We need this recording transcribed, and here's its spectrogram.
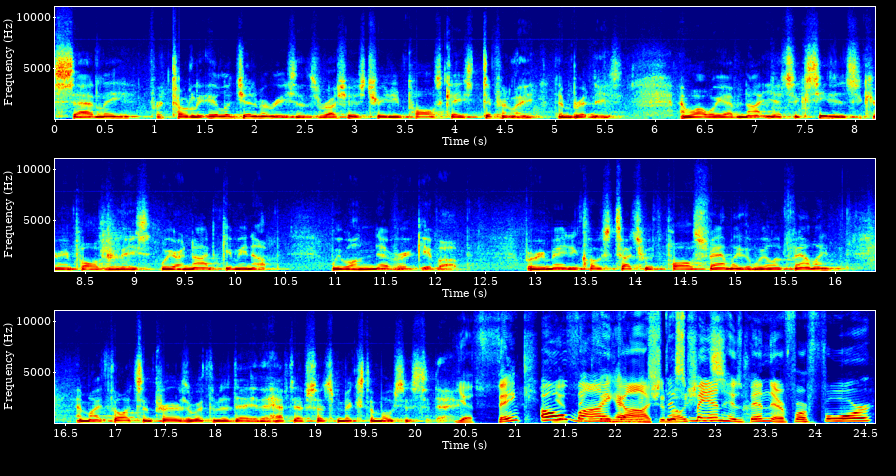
Sadly, for totally illegitimate reasons, Russia is treating Paul's case differently than Brittney's. And while we have not yet succeeded in securing Paul's release, we are not giving up. We will never give up. We remain in close touch with Paul's family, the Whelan family, and my thoughts and prayers are with them today. They have to have such mixed emotions today. You think? Oh You think my they have gosh, mixed this man has been there for four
